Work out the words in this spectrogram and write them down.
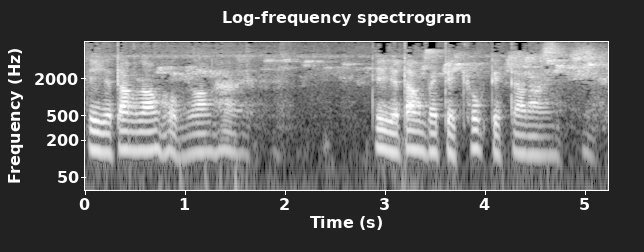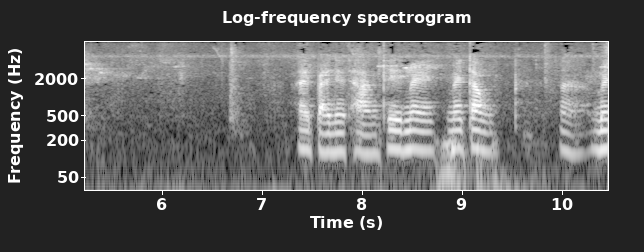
ที่จะต้องร้องห่มร้องไห้ ที่จะต้องไปติดคุกติดตาราง ให้ไปในทางที่ไม่ไม่ต้อง ไม่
